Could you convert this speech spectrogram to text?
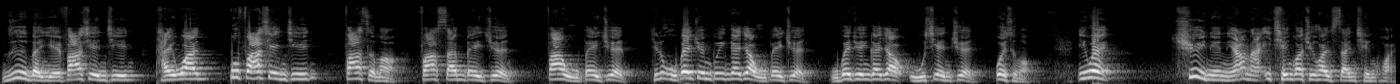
日本也发现金，台湾不发现金，发什么？发三倍券，发五倍券。其实五倍券不应该叫五倍券，五倍券应该叫无限券。为什么？因为去年你要拿一千块去换三千块，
